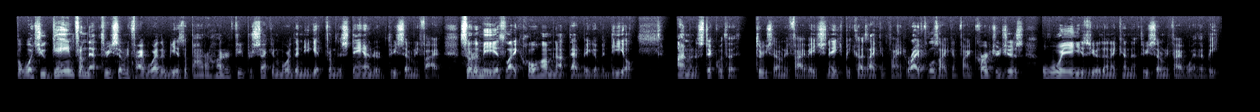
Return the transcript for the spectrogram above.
But what you gain from that 375 Weatherby is about 100 feet per second more than you get from the standard 375. So to me, it's like, ho hum, not that big of a deal. I'm going to stick with a 375 H&H because I can find rifles, I can find cartridges way easier than I can the 375 Weatherby.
